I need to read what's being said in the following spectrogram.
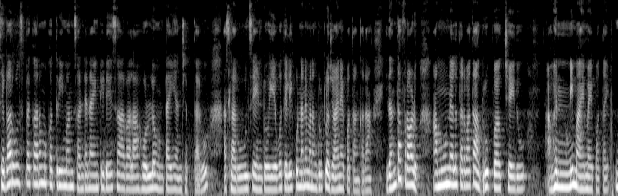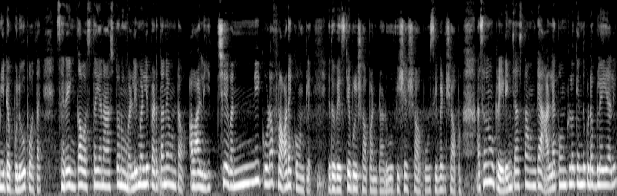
సెబా రూల్స్ ప్రకారం ఒక త్రీ మంత్స్ అంటే నైంటీ డేస్ అలా హోల్డ్లో ఉంటాయి అని చెప్తారు. అసలు ఆ రూల్స్ ఏంటో ఏవో తెలియకుండానే మనం గ్రూప్లో జాయిన్ అయిపోతాం కదా. ఇదంతా ఫ్రాడ్. ఆ మూడు నెలల తర్వాత ఆ గ్రూప్ వర్క్ చేయదు. అవన్నీ మాయమైపోతాయి. మీ డబ్బులు పోతాయి. సరే ఇంకా వస్తాయి అని ఆశతో నువ్వు మళ్ళీ మళ్ళీ పెడతానే ఉంటావు. ఆ వాళ్ళు ఇచ్చేవన్నీ కూడా ఫ్రాడ్ అకౌంట్లే. ఏదో వెజిటేబుల్ షాప్ అంటాడు ఫిషెస్ షాపు సిమెంట్ షాపు. అసలు నువ్వు ట్రేడింగ్ చేస్తూ ఉంటే వాళ్ళ అకౌంట్లోకి ఎందుకు డబ్బులు వేయాలి?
